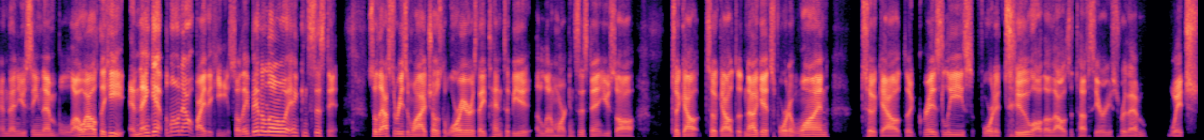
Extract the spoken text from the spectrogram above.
And then you've seen them blow out the Heat and then get blown out by the Heat. So they've been a little inconsistent. So that's the reason why I chose the Warriors. They tend to be a little more consistent. You saw took out took out the Nuggets four to one, took out the Grizzlies four to two, although that was a tough series for them. Which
